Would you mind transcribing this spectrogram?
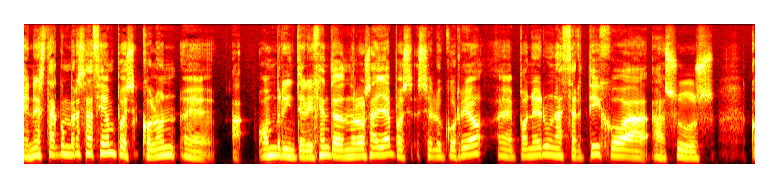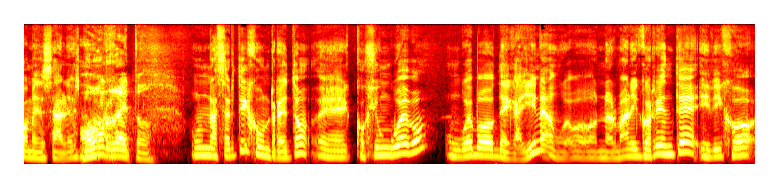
en esta conversación, pues Colón, eh, hombre inteligente donde los haya, pues se le ocurrió eh, poner un acertijo a, sus comensales. O un reto. Un acertijo, un reto. Eh, cogió un huevo, un huevo de gallina, un huevo normal y corriente, y dijo,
